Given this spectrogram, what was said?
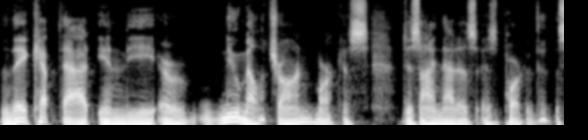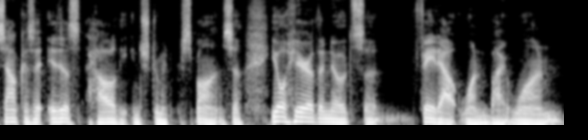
And they kept that in the uh, new Mellotron. Markus designed that as, as part of the, the sound because it, it is how the instrument responds. So you'll hear the notes uh, fade out one by one.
